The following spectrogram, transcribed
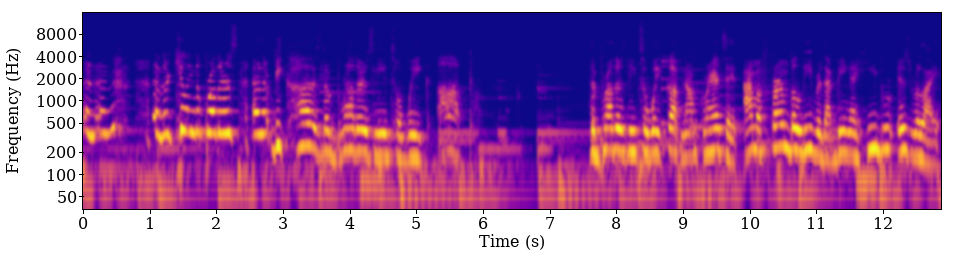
and, and and they're killing the brothers and because the brothers need to wake up. The brothers need to wake up. Now granted i'm a firm believer that being a hebrew israelite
